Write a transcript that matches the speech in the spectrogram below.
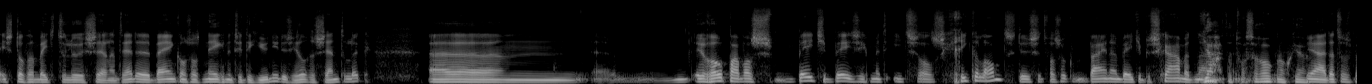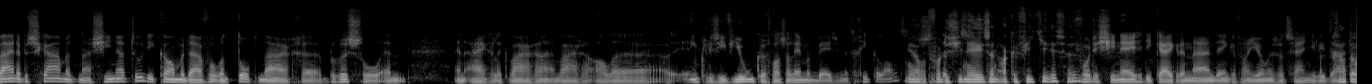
is toch wel een beetje teleurstellend. Hè? De bijeenkomst was 29 juni, dus heel recentelijk. Uh, Europa was een beetje bezig met iets als Griekenland. Dus het was ook bijna een beetje beschamend. Naar, ja, dat was er ook nog, ja. Ja, dat was bijna beschamend naar China toe. Die komen daar voor een top naar uh, Brussel en en eigenlijk waren, waren alle, inclusief Juncker, was alleen maar bezig met Griekenland. Ja, wat dus voor de Chinezen een akkefietje is. Hè? Voor de Chinezen, die kijken ernaar en denken van... jongens, wat zijn jullie het daar... Het gaat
